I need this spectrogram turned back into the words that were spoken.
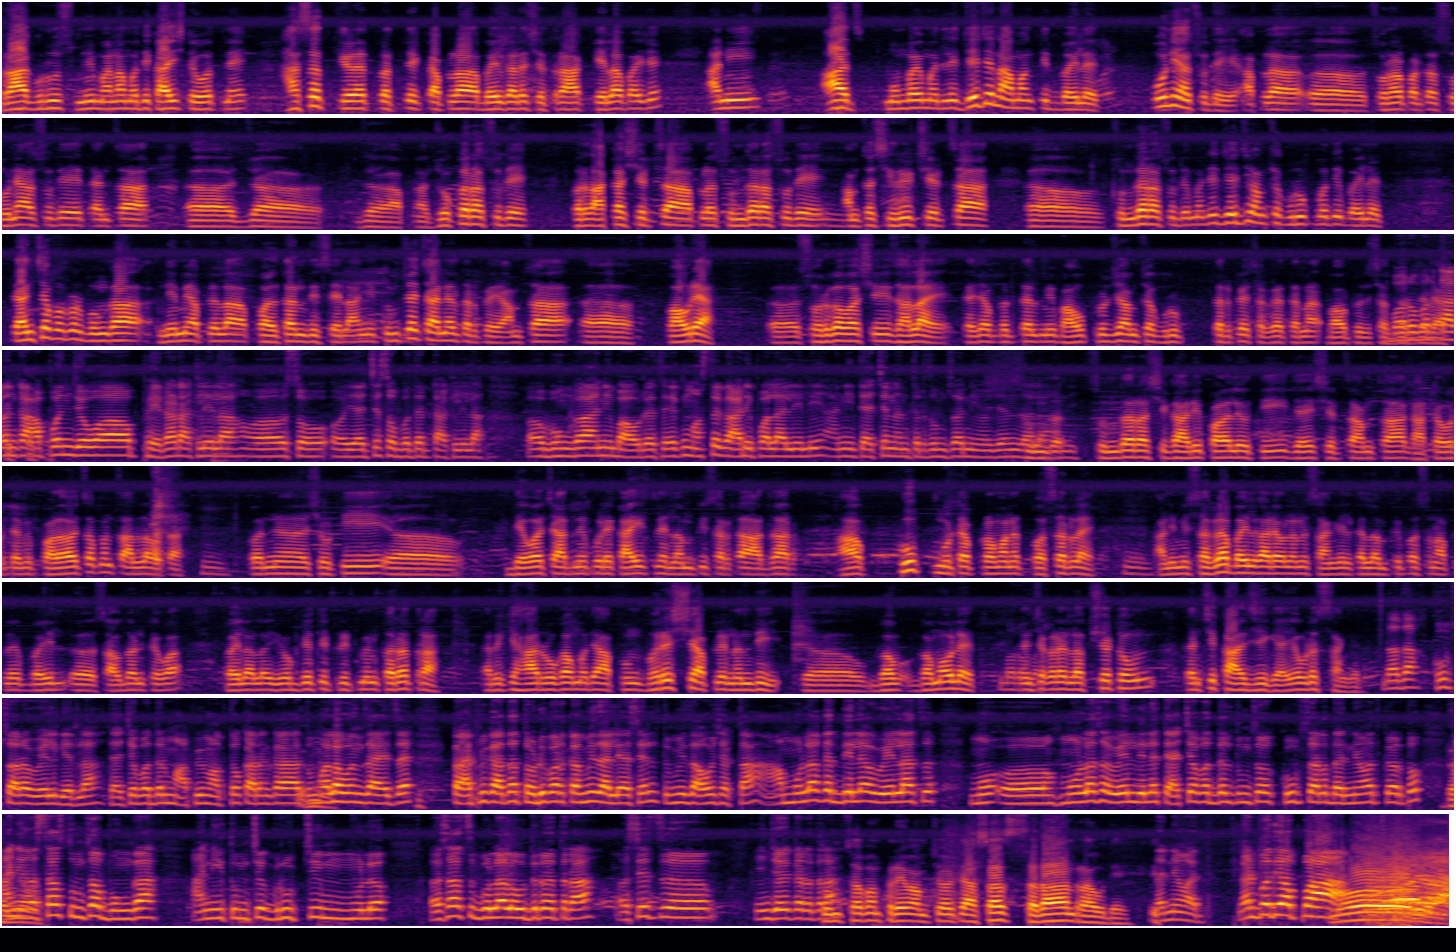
राग रुस मी मनामध्ये काहीच ठेवत नाही. हसत खेळत प्रत्येक आपला बैलगाडी क्षेत्र हा केला पाहिजे. आणि आज मुंबईमधले जे जे नामांकित बैल आहेत कोणी असू दे आपला अं, सोनारपाडचा सोन्या असू दे त्यांचा ज- आपला जोकर असू दे परत आकाश शेठचा आपला सुंदर असू दे आमचा शिरीट शेठचा सुंदर असू दे म्हणजे जे जे आमच्या ग्रुपमध्ये बैल आहेत त्यांच्याबरोबर भुंगा नेहमी आपल्याला पळताना दिसेल आणि तुमच्या चॅनलतर्फे आमचा वावऱ्या बावऱ्या झाला स्वर्गवासी झालाय त्याच्याबद्दल मी भावपूर्जी आमच्या ग्रुप तर्फे सगळं त्यांना श्रद्धांजली बरोबर कारण का. आपण जेव्हा फेरा टाकलेला अ, सो अ, याच्यासोबतच टाकलेला अ, भुंगा आणि बावऱ्याचा एक मस्त गाडी पळालेली आणि त्याच्यानंतर तुमचं नियोजन झालं सुंदर आणि सुंदर अशी गाडी पळाली होती जय शेठचा आमचा घाटावरती आम्ही पळवायचा पण चालला होता हम्म. पण अं, शेवटी अं, देवाच्या आज्ञेपुढे काहीच नाही लंपीसारखा आजार हा खूप मोठ्या प्रमाणात पसरलाय हम्म. आणि मी सगळ्या बैलगाड्यावाल्यांना सांगेल का लंपीपासून आपले बैल अं, सावधान ठेवा बैलाला योग्य ती ट्रीटमेंट करत राहा. कारण की हा रोगामध्ये आपण बरेचसे आपले नंदी गमावले आहेत. त्यांच्याकडे लक्ष ठेवून त्यांची काळजी घ्या एवढंच सांगेल दादा खूप सारा वेळ घेतला. त्याच्याबद्दल माफी मागतो कारण का तुम्हाला पण जायचं आहे ट्रॅफिक आता थोडीफार कमी झाली असेल तुम्ही जाऊ शकता. मुलाखत दिल्या वेळाच मोलाचा वेळ दिला त्याच्याबद्दल तुमचं खूप सारा धन्यवाद करतो. आणि. असाच तुमचा भुंगा आणि तुमच्या ग्रुपची मुलं असाच गुलाल उतरत राहा असेच एन्जॉय करत राहा. तुमचं पण प्रेम आमच्यावरती असाच सदा राहू दे. धन्यवाद. गणपती बाप्पा मोरया.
